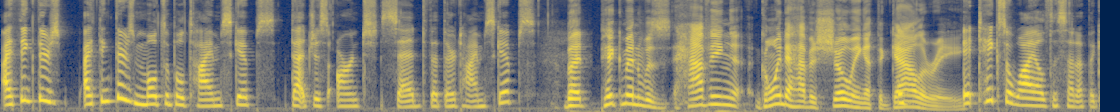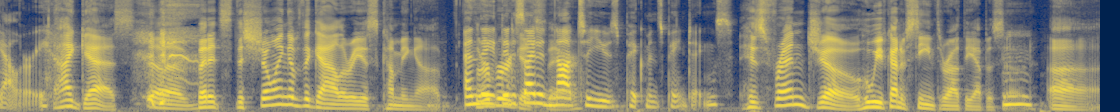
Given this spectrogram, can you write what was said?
I think there's I think there's multiple time skips that just aren't said that they're time skips. But Pickman was having going to have a showing at the gallery. It takes a while to set up a gallery. I guess, uh, but it's the showing of the gallery is coming up, And they, they decided not to use Pickman's paintings. His friend Joe, who we've kind of seen throughout the episode, uh,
